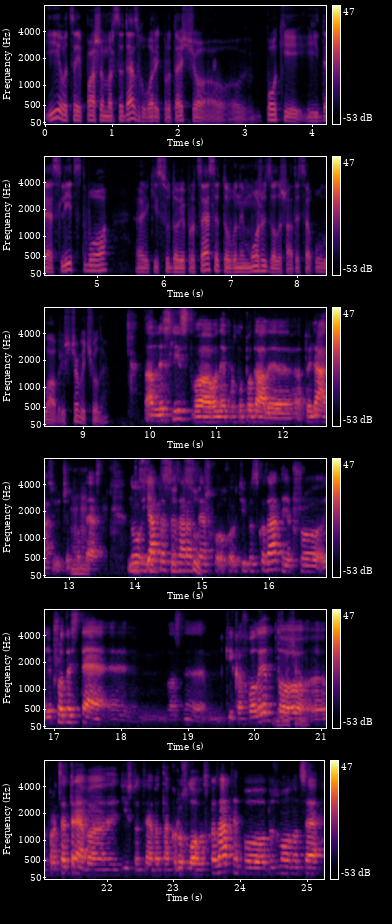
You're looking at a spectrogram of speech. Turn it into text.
І оцей Паша Мерседес говорить про те, що поки йде слідство, е, якісь судові процеси, то вони можуть залишатися у Лаврі. Що ви чули? Там не слідство, а вони просто подали апеляцію чи протест. Ну, Ну, я про це суд- зараз суд. теж хотів би сказати, якщо, якщо дасте е, власне кілька хвилин, то Звичайно. е, про це треба дійсно треба так розлого сказати, бо безумовно це.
